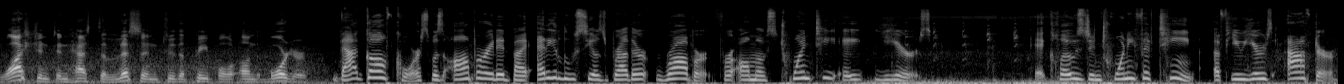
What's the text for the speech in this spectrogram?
Washington has to listen to the people on the border. That golf course was operated by Eddie Lucio's brother, Robert, for almost 28 years. It closed in 2015, a few years after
